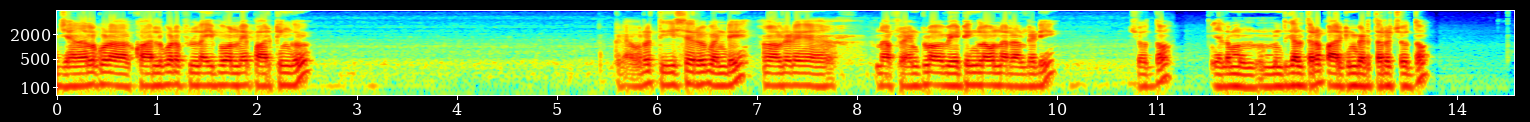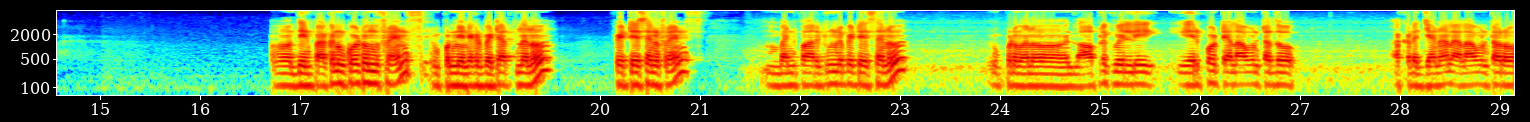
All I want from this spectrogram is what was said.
జనాలు కూడా కార్లు కూడా ఫుల్ అయిపోయి ఉన్నాయి పార్కింగ్ ఇక్కడ ఎవరో తీశారు బండి. ఆల్రెడీ నా ఫ్రంట్లో వెయిటింగ్లో ఉన్నారు ఆల్రెడీ చూద్దాం. ఇలా ముందుకెళ్తారో పార్కింగ్ పెడతారో చూద్దాం. దీని పక్కన ఇంకోటి ఉంది ఫ్రెండ్స్. ఇప్పుడు నేను ఇక్కడ పెట్టేస్తున్నాను. పెట్టేశాను ఫ్రెండ్స్. బండి పార్కింగ్లో పెట్టేశాను. ఇప్పుడు మనం లోపలికి వెళ్ళి ఎయిర్పోర్ట్ ఎలా ఉంటుందో అక్కడ జనాలు ఎలా ఉంటారో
